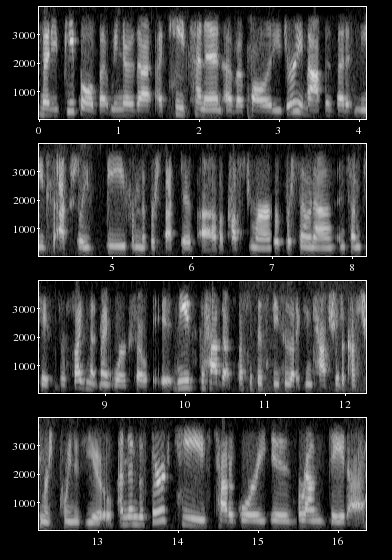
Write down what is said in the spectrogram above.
many people, but we know that a key tenet of a quality journey map is that it needs to actually be from the perspective perspective of a customer or persona. In some cases, a segment might work. So it needs to have that specificity so that it can capture the customer's point of view. And then the third key category is around data.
